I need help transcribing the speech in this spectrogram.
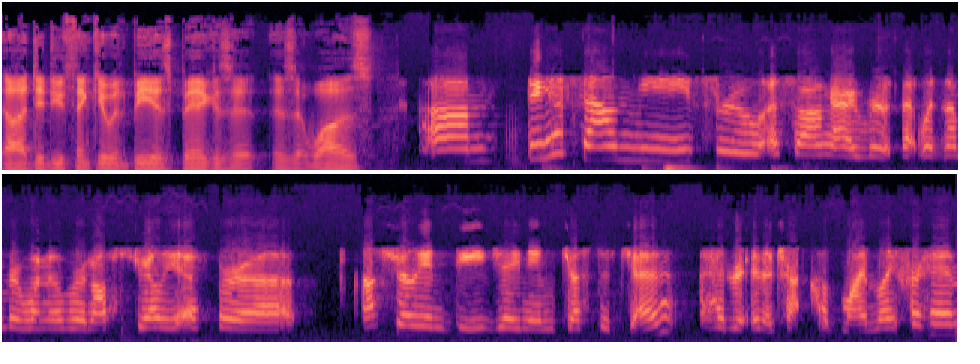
Uh, did you think it would be as big as it as it was? Um, they had found me through a song I wrote that went number one over in Australia for a Australian DJ named Just A Gent. I had written a track called Limelight for him,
